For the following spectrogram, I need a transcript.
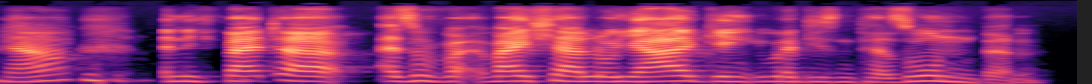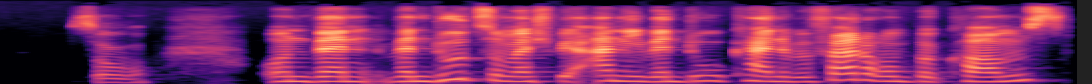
Ja, wenn ich weiter, also weil ich ja loyal gegenüber diesen Personen bin. So. Und wenn, wenn du zum Beispiel, Anni, wenn du keine Beförderung bekommst,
